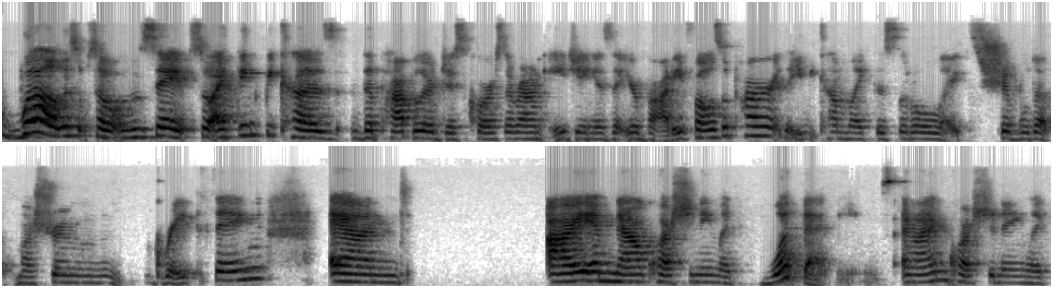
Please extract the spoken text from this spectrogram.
well, so who say so? I think because the popular discourse around aging is that your body falls apart, that you become like this little like shriveled up mushroom grape thing, and I am now questioning like what that means, and I'm questioning like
